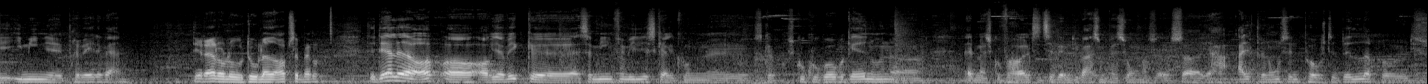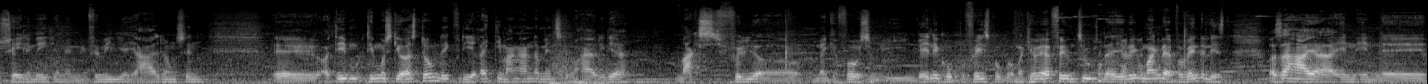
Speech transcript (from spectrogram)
i, i min øh, private verden. Det er der, du, du lader op simpelthen. Det er der, jeg lader op, og, og jeg vil ikke, øh, altså min familie skal kunne, øh, skal, skulle kunne gå på gaden uden at, at man skulle forholde sig til, hvem de var som personer. Så, så jeg har aldrig nogensinde postet billeder på de sociale medier med min familie. Jeg har aldrig nogensinde... Øh, og det, det er måske også dumt, ikke? fordi rigtig mange andre mennesker, nu har jo de der max følger, og man kan få som i en vennegruppe på Facebook, hvor man kan være 5.000 af. Jeg ved ikke, hvor mange der er på venteliste. Og så har jeg en, en, øh,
